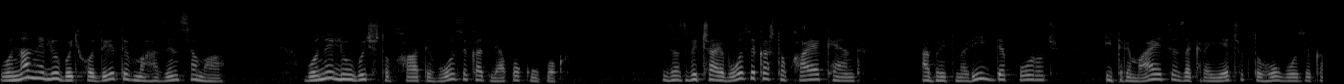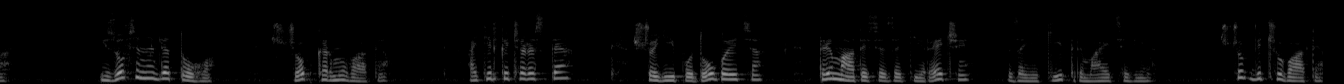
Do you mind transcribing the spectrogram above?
Вона не любить ходити в магазин сама, бо не любить штовхати возика для покупок. Зазвичай возика штовхає Кент, а Брід йде поруч і тримається за краєчок того возика. І зовсім не для того, щоб кермувати, а тільки через те, що їй подобається триматися за ті речі, за які тримається він, щоб відчувати,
